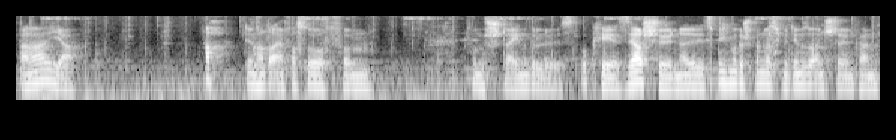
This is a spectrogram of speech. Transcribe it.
Ah ja. Ach, den hat er einfach so vom, vom Stein gelöst. Okay, sehr schön. Also jetzt bin ich mal gespannt, was ich mit dem so anstellen kann.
